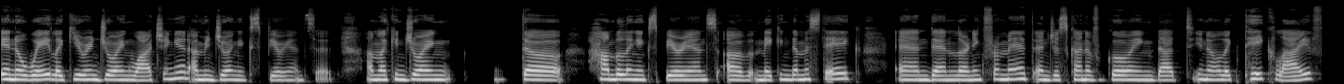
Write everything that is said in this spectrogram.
in a way, like you're enjoying watching it, I'm enjoying experience it. I'm like enjoying the humbling experience of making the mistake and then learning from it and just kind of going that you know like take life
